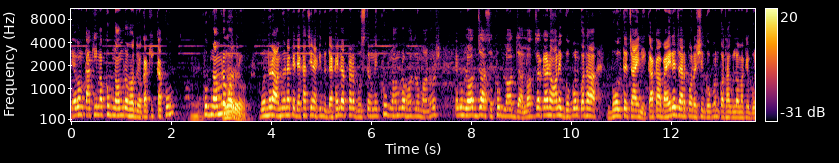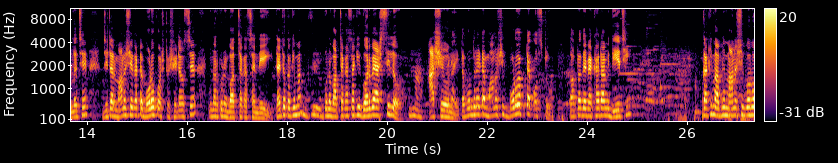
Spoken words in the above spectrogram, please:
এবং কাকিমা খুব নম্রভদ্র কাকি কাকু? খুব নম্রভদ্র বন্ধুরা আমি ওনাকে দেখাচ্ছি না কিন্তু দেখাইলে আপনারা বুঝতে উনি খুব নম্রভদ্র মানুষ এবং লজ্জা আছে খুব লজ্জা। লজ্জার কারণে অনেক গোপন কথা বলতে চায়নি। কাকা বাইরে যাওয়ার পরে সে গোপন কথাগুলো আমাকে বলেছে যেটার মানসিক একটা বড় কষ্ট সেটা হচ্ছে ওনার কোনো বাচ্চা কাচ্চা নেই। তাই তো কাকিমা? কোনো বাচ্চা কাচ্চা কি গর্বে আসছিল? আসেও নাই। তা বন্ধুরা এটা মানসিক বড় একটা কষ্ট। তো আপনাদের ব্যাখ্যাটা আমি দিয়েছি। কাকিমা আপনি মানসিকভাবে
